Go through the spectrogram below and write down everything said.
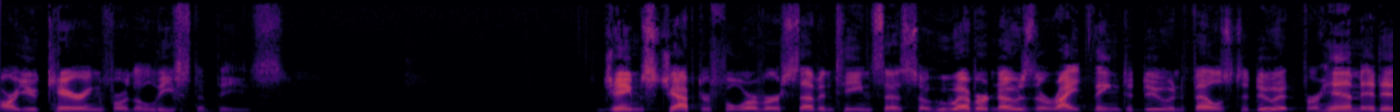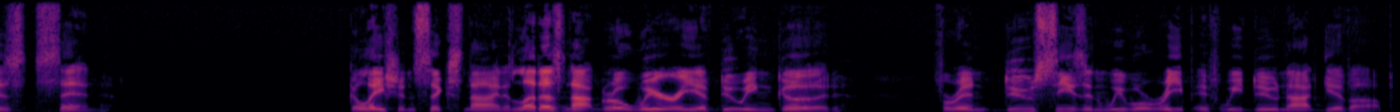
Are you caring for the least of these? James chapter 4 verse 17 says, "So whoever knows the right thing to do and fails to do it, for him it is sin." Galatians 6 9, and let us not grow weary of doing good, for in due season we will reap if we do not give up.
